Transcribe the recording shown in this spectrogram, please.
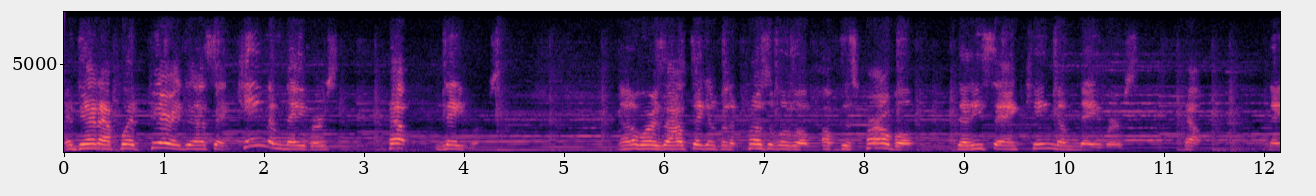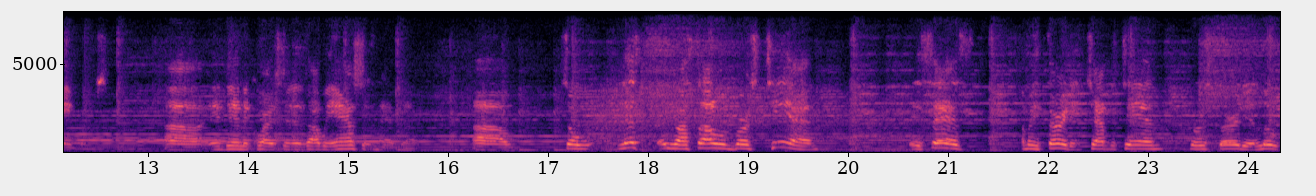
And then I put period, then I said kingdom neighbors help neighbors. In other words, I was taking from the principles of, of this parable that he's saying kingdom neighbors help neighbors. Uh, and then the question is, are we answering that Um, so let's, you know, I started with verse 10. It says, I mean 30, chapter 10, verse 30 in Luke.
